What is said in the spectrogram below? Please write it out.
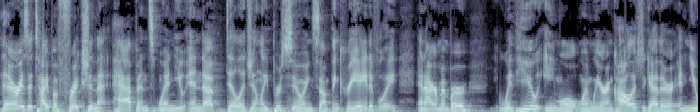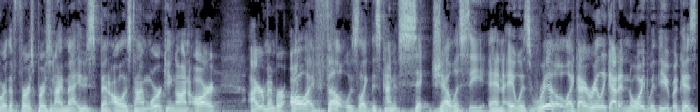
there is a type of friction that happens when you end up diligently pursuing something creatively. And I remember with you, Emil, when we were in college together, and you were the first person I met who spent all his time working on art. I remember all I felt was like this kind of sick jealousy, and it was real. Like I really got annoyed with you because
